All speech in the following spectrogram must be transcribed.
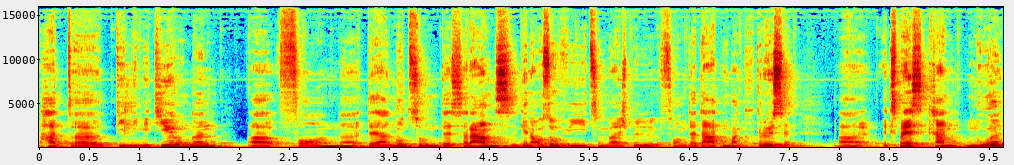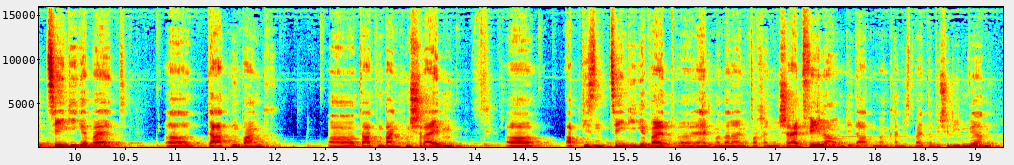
hat äh, die Limitierungen von der Nutzung des RAMs, genauso wie zum Beispiel von der Datenbankgröße. Express kann nur 10 GB Datenbank, Datenbanken schreiben. ab diesen 10 GB erhält man dann einfach einen Schreibfehler und die Datenbank kann nicht weiter beschrieben werden.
